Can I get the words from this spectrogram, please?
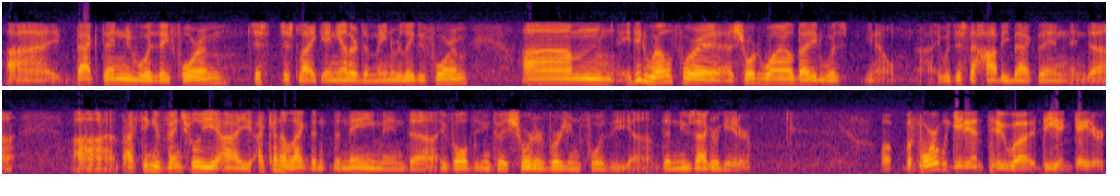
Uh, back then, it was a forum, just just like any other domain-related forum. Um, it did well for a, a short while, but it was you know uh, it was just a hobby back then, and uh, uh, I think eventually I, I kind of liked the, the name and uh, evolved it into a shorter version for the uh, the news aggregator. Well, before we get into uh, DN Gator,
